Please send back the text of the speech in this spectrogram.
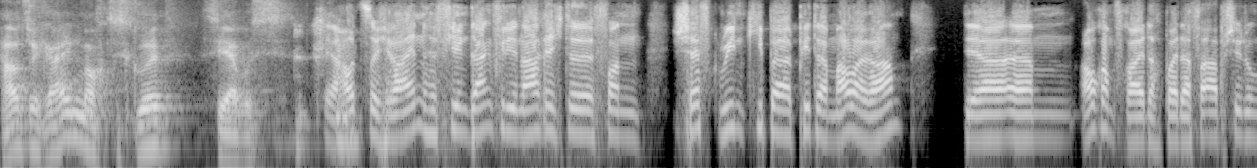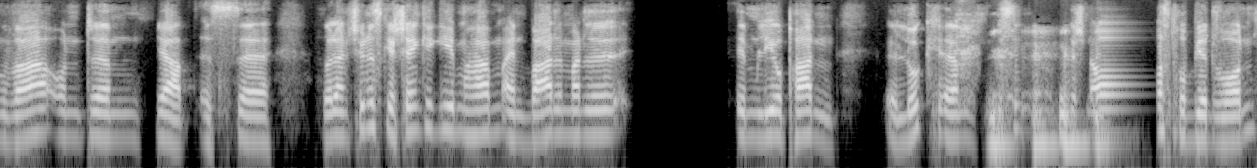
Haut euch rein, macht es gut. Servus. Ja, haut euch rein. Vielen Dank für die Nachricht von Chef Greenkeeper Peter Mauerer, der ähm, auch am Freitag bei der Verabschiedung war. Und ähm, ja, es äh, soll ein schönes Geschenk gegeben haben, ein Bademantel im Leoparden-Look. Ähm, ist schon ausprobiert worden.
